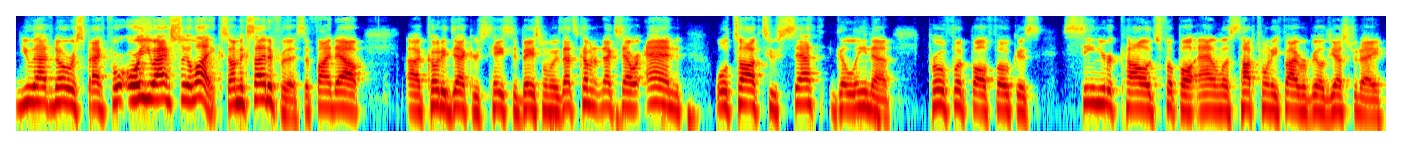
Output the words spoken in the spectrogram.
you have no respect for or you actually like. So I'm excited for this to find out uh, Cody Decker's tasted baseball movies. That's coming up next hour, and we'll talk to Seth Galina, Pro Football Focus senior college football analyst, top 25 revealed yesterday.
